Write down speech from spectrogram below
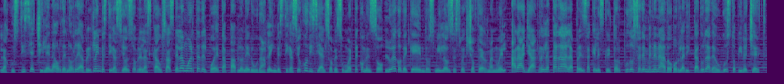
La justicia chilena ordenó reabrir la investigación sobre las causas de la muerte del poeta Pablo Neruda. La investigación judicial sobre su muerte comenzó luego de que en 2011 su ex chofer Manuel Araya relatara a la prensa que el escritor pudo ser envenenado por la dictadura de Augusto Pinochet.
